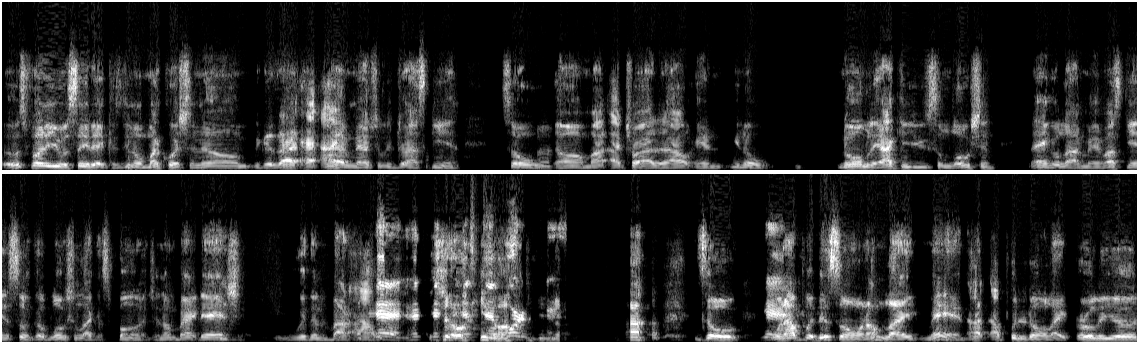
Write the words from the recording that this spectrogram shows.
It was funny you would say that because you know my question, um, because I I have naturally dry skin, so um I, I tried it out and you know normally I can use some lotion. I ain't gonna lie, man, my skin soak up lotion like a sponge, and I'm back to ashy within about an hour. Yeah, So, you know, water. you know. so Yeah. when I put this on, I'm like, man, I, I put it on like earlier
